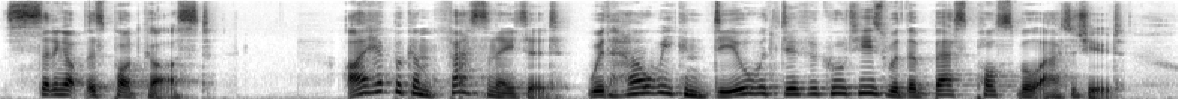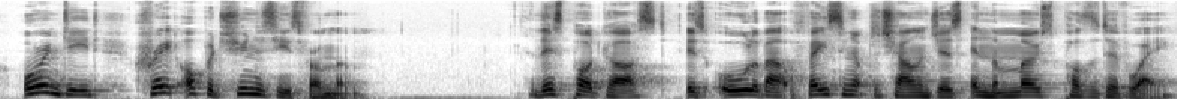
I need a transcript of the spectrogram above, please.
setting up this podcast. I have become fascinated with how we can deal with difficulties with the best possible attitude, or indeed create opportunities from them. This podcast is all about facing up to challenges in the most positive way.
